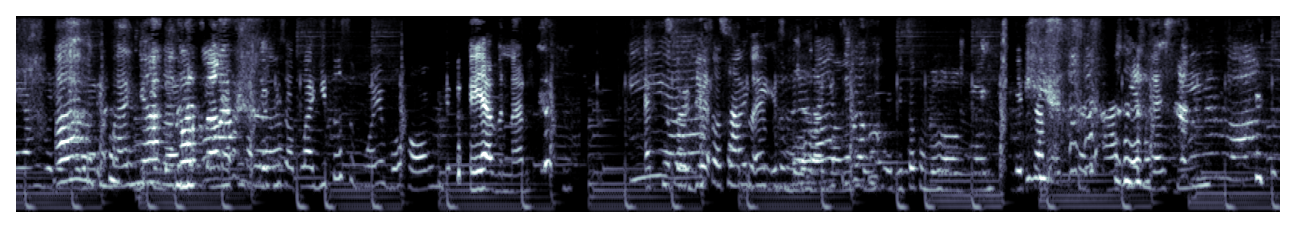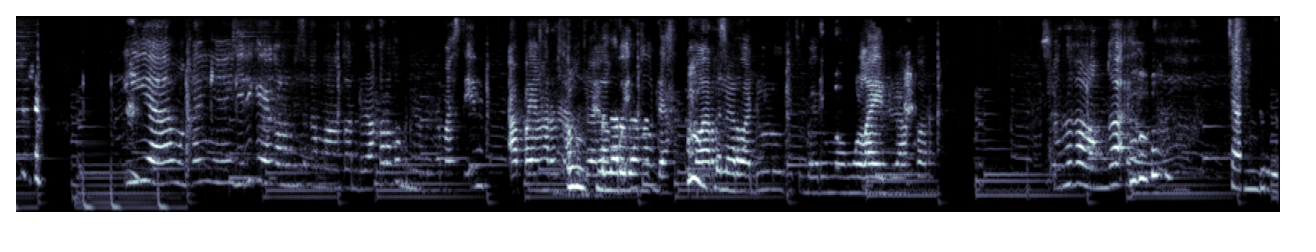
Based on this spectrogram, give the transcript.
yang Ah, bener-bener makin banyak, banget. satu episode lagi tuh semuanya bohong gitu. Iya benar. Iya. episode satu lagi, itu episode bohong lagi, banget jadi aku- tuh, itu kebohongan. Jadi sampai episode akhir nggak sih? Iya makanya jadi kayak kalau misalkan mau nonton drakor aku bener-bener mastiin apa yang harus aku Hmm, udah lakuin tuh udah kelar Bener. semua dulu gitu baru mau mulai drakor karena kalau enggak ya Candu.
